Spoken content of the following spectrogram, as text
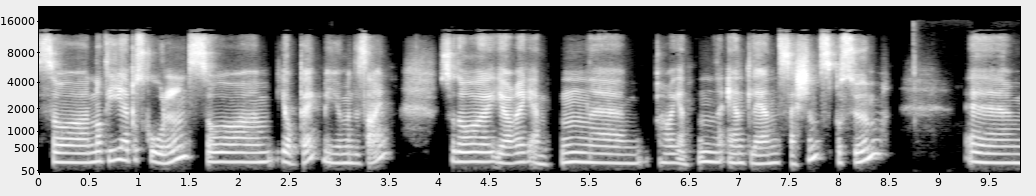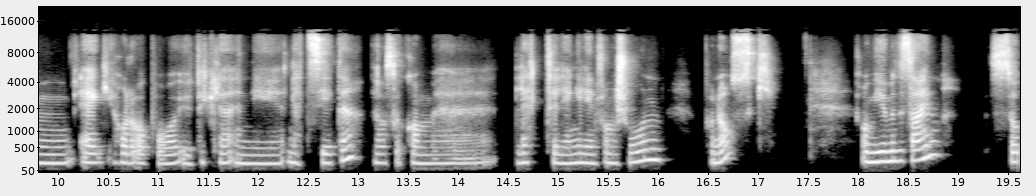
Så når de er på skolen, så jobber jeg med human design. Så da gjør jeg enten, eh, har jeg enten én-til-én sessions på Zoom. Eh, jeg holder også på å utvikle en ny nettside der det skal komme lett tilgjengelig informasjon på norsk om human design. Så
